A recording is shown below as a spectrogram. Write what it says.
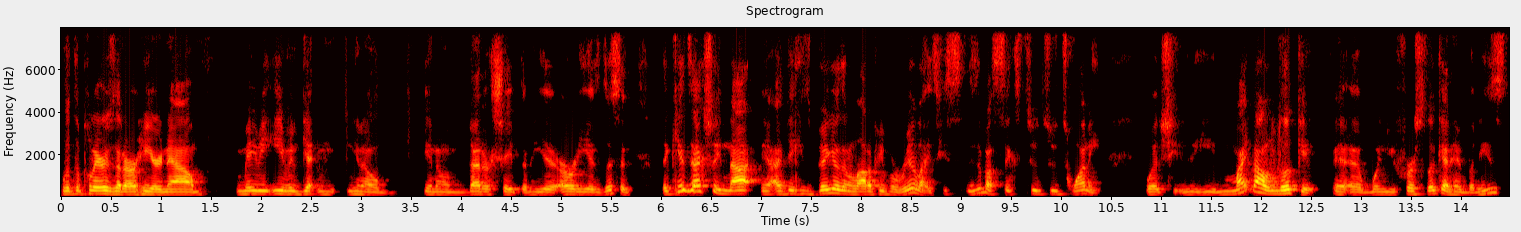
with the players that are here now. Maybe even getting, you know, you know, in better shape than he already is. Listen, the kid's actually not. I think he's bigger than a lot of people realize. He's he's about 6'2", 220, which he, might not look it uh, when you first look at him, but he's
